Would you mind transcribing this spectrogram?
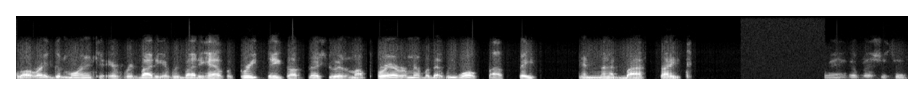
Well, all right. Good morning to everybody. Everybody have a great day. God bless you. As my prayer, remember that we walk by faith and not by sight. Amen. God bless you too.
